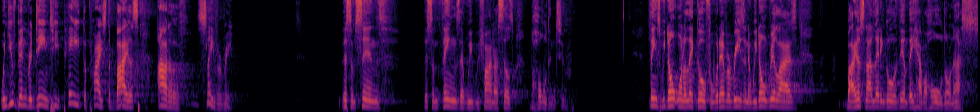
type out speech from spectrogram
When you've been redeemed, he paid the price to buy us out of slavery. There's some sins, there's some things that we, we find ourselves beholden to. Things we don't want to let go for whatever reason, and we don't realize by us not letting go of them, they have a hold on us.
